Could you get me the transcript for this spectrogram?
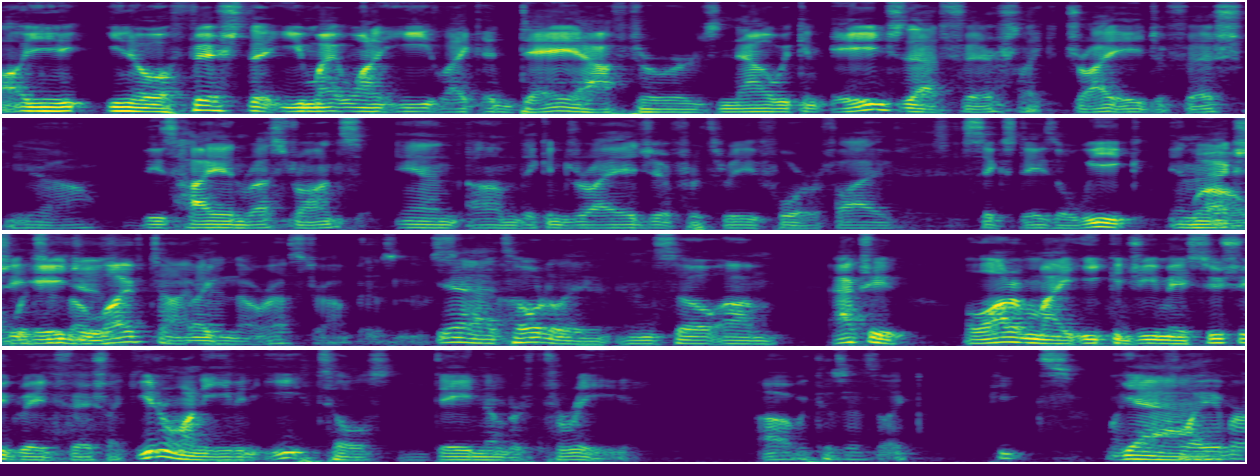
uh, you, you know, a fish that you might want to eat like a day afterwards. Now we can age that fish, like dry age a fish. yeah. These high end restaurants, and um, they can dry age it for three, four, or five, six days a week, and Wow, it actually ages a lifetime like- in the restaurant business. yeah, Uh, totally. And so, um, actually, a lot of my ikejime sushi grade fish, like you don't want to even eat till day number three. Oh, because it's like peaks, like yeah, flavor.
